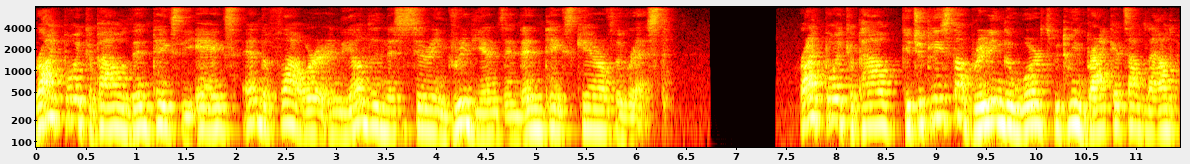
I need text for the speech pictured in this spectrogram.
Right boy Kapow then takes the eggs and the flour and the other necessary ingredients and then takes care of the rest. Right boy Kapow, could you please stop reading the words between brackets out loud?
